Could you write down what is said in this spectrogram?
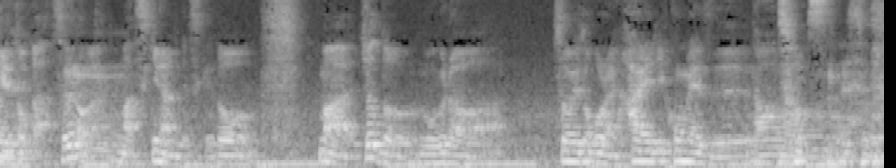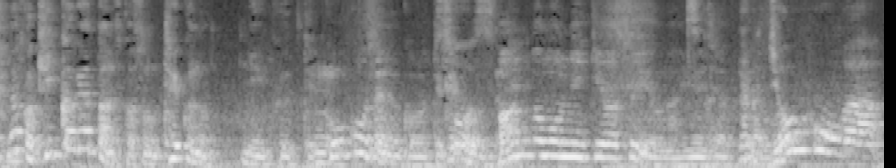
ル系とかそういうのがうんまあ好きなんですけどまあちょっと僕らはそういうところに入り込めず。そうですね。なんかきっかけあったんですか？そのテクノに行くって、うん。高校生の頃って結構バンドもに行きやすいようなイメージあってなんか情報が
